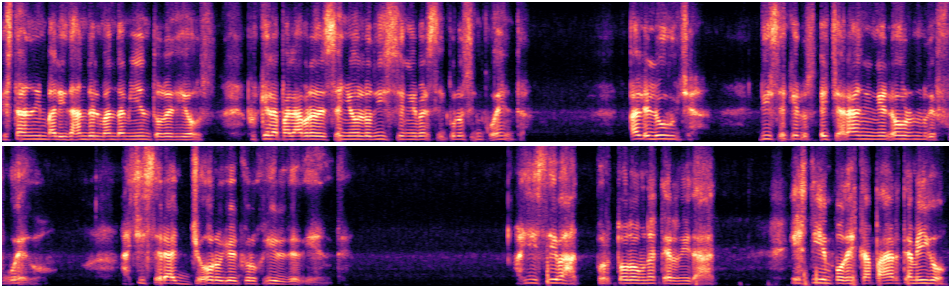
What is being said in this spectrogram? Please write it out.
están invalidando el mandamiento de Dios, porque la palabra del Señor lo dice en el versículo 50. Aleluya. Dice que los echarán en el horno de fuego. Allí será el lloro y el crujir de dientes. Allí se va por toda una eternidad. Es tiempo de escaparte, amigo,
